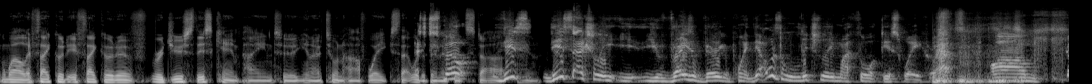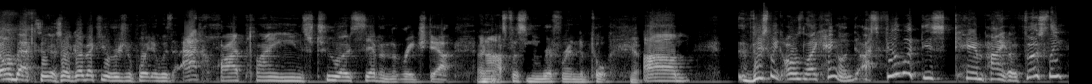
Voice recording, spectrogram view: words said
Well, if they could, if they could have reduced this campaign to you know two and a half weeks, that would have been a good start. This, yeah. this actually, you, you've raised a very good point. That was literally my thought this week, right? um, going back to, so go back to your original point. It was at High Plains 207 that reached out and Okay. asked for some referendum talk. Yeah. Um, this week I was like, hang on, I feel like this campaign. oh, Firstly,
